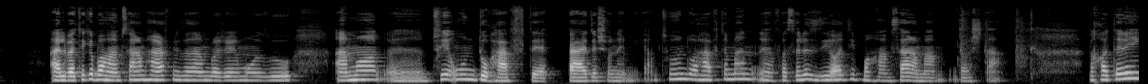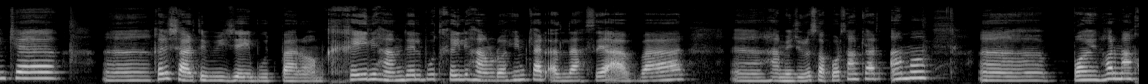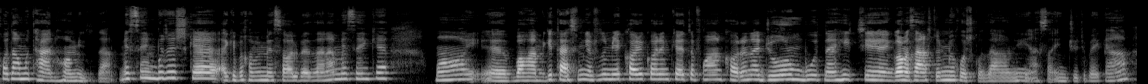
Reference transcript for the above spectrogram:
البته که با همسرم حرف می‌زدم راجع به موضوع اما توی اون دو هفته بعدش رو نمیگم. توی اون دو هفته من فاصله زیادی با همسرم هم داشتم. به خاطر اینکه خیلی شرط ویژه‌ای بود برام. خیلی همدل بود خیلی همراهیم کرد. از لحظه اول همه جوره ساپورت هم کرد. اما با این حال من خودم رو تنها می‌دیدم. مثل این بودش که اگه بخوام مثال بزنم مثل اینکه ما با هم دیگه تصمیم گرفتیم یه کاری کنیم که اتفاقا کار نه جرم بود نه هیچی انگار مثلا رفتون می خوش گذرانی اصلا اینجوری بگم.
